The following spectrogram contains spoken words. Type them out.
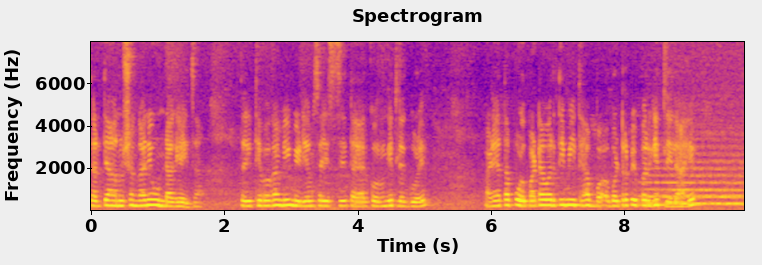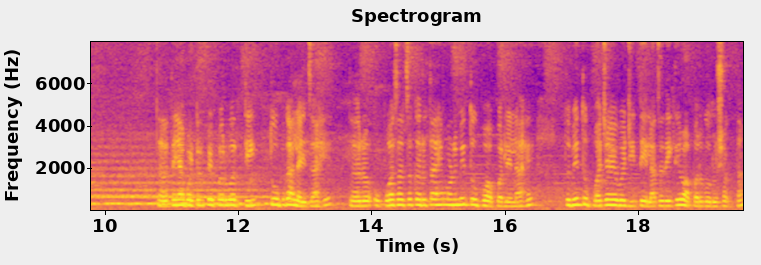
तर त्या अनुषंगाने उंडा घ्यायचा. तर इथे बघा मी मीडियम साईजचे तयार करून घेतलेत गोळे. आणि आता पोळपाटावरती मी इथे हा ब बटर पेपर घेतलेला आहे. तर आता ह्या बटर पेपरवरती तूप घालायचं आहे. तर उपवासाचं करत आहे म्हणून मी तूप वापरलेलं आहे. तुम्ही तुपाच्या ऐवजी तेलाचा देखील वापर करू शकता.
